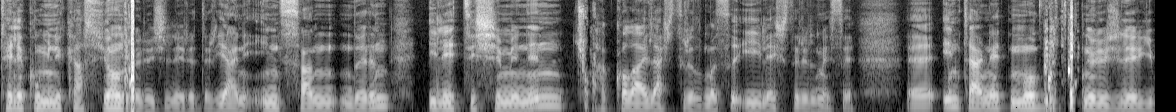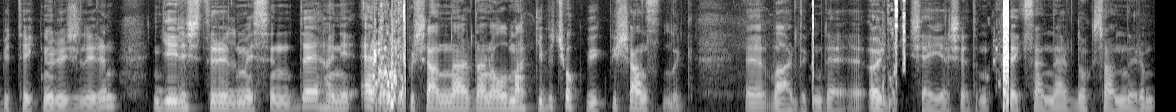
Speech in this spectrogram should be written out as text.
telekomünikasyon teknolojileridir. Yani insanların iletişiminin çok kolaylaştırılması, iyileştirilmesi. İnternet, mobil teknolojileri gibi teknolojilerin geliştirilmesinde hani en yapışanlardan olmak gibi çok büyük bir şanslılık e, vardık de e, öyle şey yaşadım. 80'ler 90'larım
